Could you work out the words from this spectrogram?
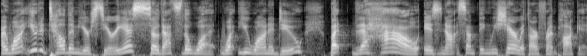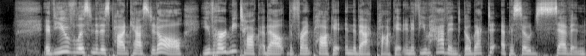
I want you to tell them you're serious. So that's the what, what you want to do. But the how is not something we share with our front pocket. If you've listened to this podcast at all, you've heard me talk about the front pocket and the back pocket. And if you haven't, go back to episode seven,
